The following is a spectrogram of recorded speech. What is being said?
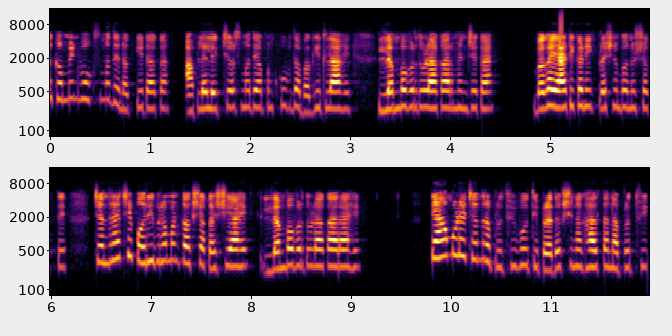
तर कमेंट बॉक्समध्ये नक्की टाका. आपल्या लेक्चर्समध्ये आपण खूपदा बघितलं आहे. लंबवर्तुळाकार म्हणजे काय? बघा या ठिकाणी एक प्रश्न बनू शकते. चंद्राची परिभ्रमण कक्षा कशी आहे? लंबवर्तुळाकार आहे. त्यामुळे चंद्र पृथ्वीभोवती प्रदक्षिणा घालताना पृथ्वी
